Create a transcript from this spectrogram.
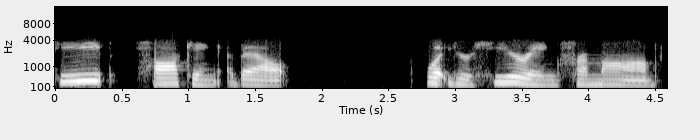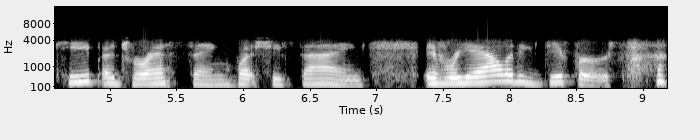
keep talking about what you're hearing from mom. Keep addressing what she's saying. If reality differs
